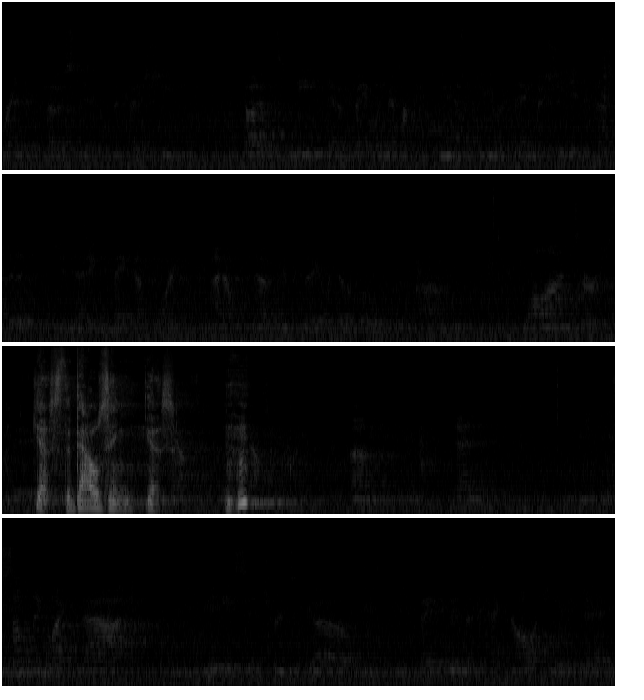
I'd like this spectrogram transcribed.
friend had posted because she thought it was neat that a family member could do this particular thing, but she didn't have the genetic makeup for it. I don't know if you're familiar with the little um, wands or sticks. Yes, the dowsing. Yes. Um, and something like that, many centuries ago, may have been the technology of the day,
